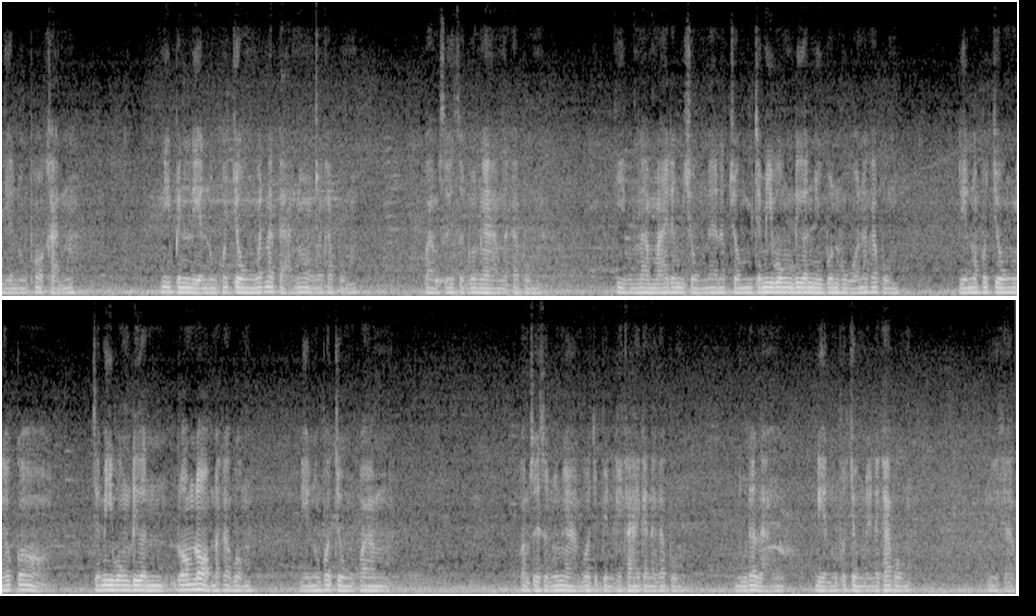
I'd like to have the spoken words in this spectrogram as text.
เหรียญหลวงพ่อขัน นี่เป็นเหรียญหลวงพ่อจงวัดหน้าต่างนอกนะครับ ผมความสวยสดงดงามนะครับ ผม ที่ผมนำมาให้ท่านผู้ชมได้รับชม จะมีวงเดือนอยู่บนหัวนะครับ ผมเหรียญหลวงพ่อจงแล้วก็จะมีวงเดือนล้อมรอบนะครับ ผมเหรียญหลวงพ่อจงความ ความสวยสดงดงามก็จะเป็นคล้ายๆกันนะครับ ผมดูด้านหลังเหรียญหลวงพ่อจงเลยนะครับ ผมนี่ครับ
